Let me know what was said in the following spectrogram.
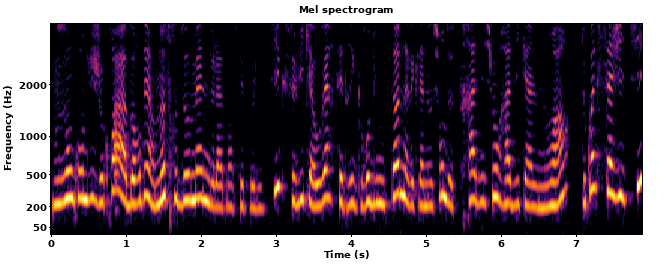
vous ont conduit, je crois, à aborder un autre domaine de la pensée politique, celui qu'a ouvert Cédric Robinson avec la notion de tradition radicale noire. De quoi s'agit-il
